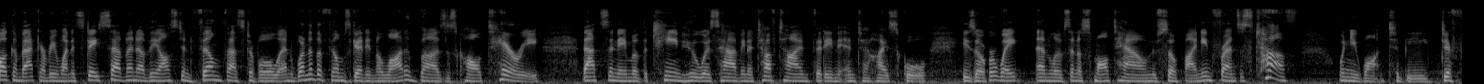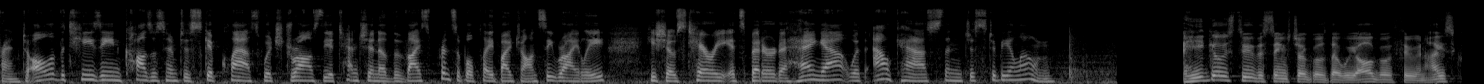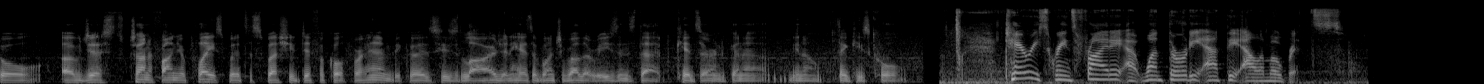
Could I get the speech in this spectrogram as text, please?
Welcome back, everyone. It's day seven of the Austin Film Festival, and one of the films getting a lot of buzz is called Terri. That's the name of the teen who was having a tough time fitting into high school. He's overweight and lives in a small town, so finding friends is tough when you want to be different. All of the teasing causes him to skip class, which draws the attention of the vice principal, played by John C. Reilly. He shows Terri it's better to hang out with outcasts than just to be alone. He goes through the same struggles that we all go through in high school of just trying to find your place, but it's especially difficult for him because he's large and he has a bunch of other reasons that kids aren't gonna, you know, think he's cool. Terri screens Friday at 1.30 at the Alamo Ritz.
